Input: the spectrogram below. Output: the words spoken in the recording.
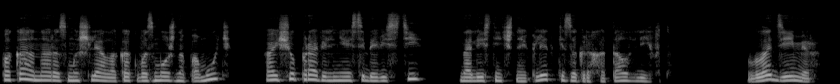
Пока она размышляла, как возможно помочь, а еще правильнее себя вести, на лестничной клетке загрохотал лифт. «Владимир»,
